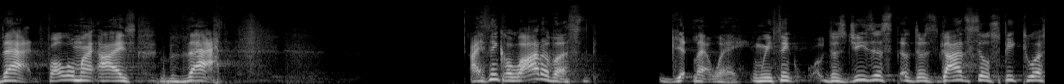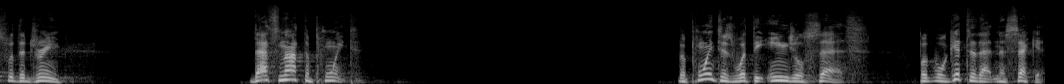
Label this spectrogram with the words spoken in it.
that. Follow my eyes, that. I think a lot of us get that way. And we think, does Jesus, does God still speak to us with a dream? That's not the point. The point is what the angel says. But we'll get to that in a second.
